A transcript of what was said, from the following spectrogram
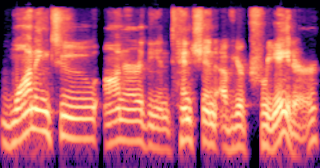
wanting to honor the intention of your creator,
